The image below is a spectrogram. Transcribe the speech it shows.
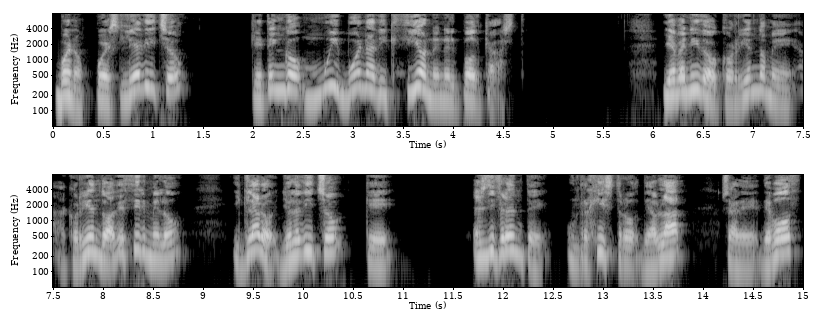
Bueno, pues le he dicho que tengo muy buena dicción en el podcast. Y ha venido corriéndome, corriendo a decírmelo. Y claro, yo le he dicho que es diferente un registro de hablar, o sea, de voz,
